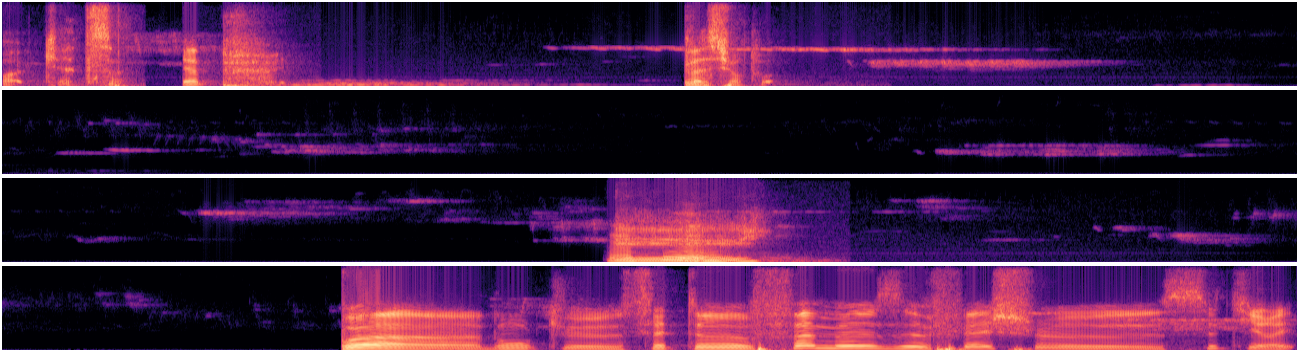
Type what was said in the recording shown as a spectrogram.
3, 4, 5. Yep. Il va sur toi. Mm-hmm. Vois euh, donc euh, cette euh, fameuse flèche euh, se tirer.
